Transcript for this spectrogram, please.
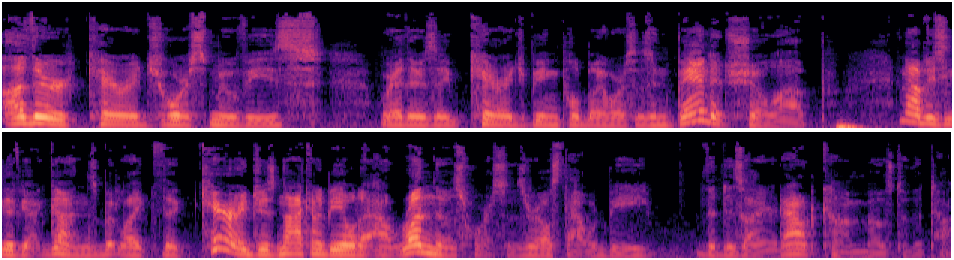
other carriage horse movies where there's a carriage being pulled by horses and bandits show up. And obviously they've got guns, but like the carriage is not going to be able to outrun those horses, or else that would be the desired outcome most of the time.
